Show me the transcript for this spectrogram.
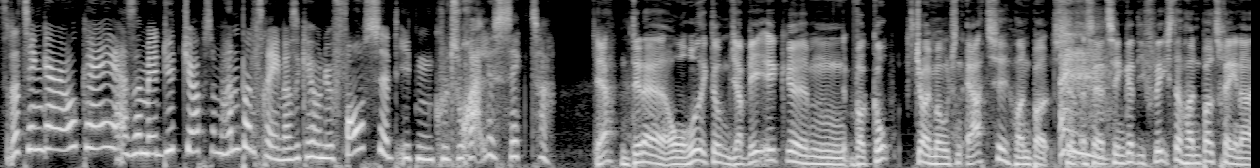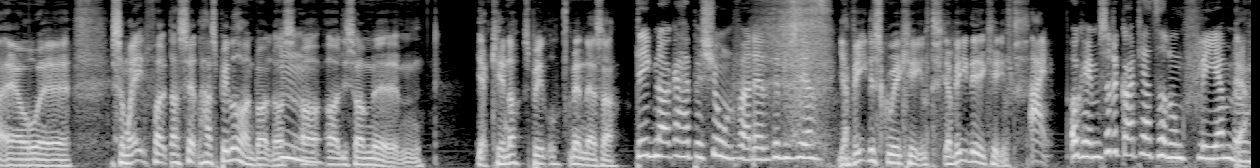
Så der tænker jeg, okay, altså med et nyt job som håndboldtræner, så kan hun jo fortsætte i den kulturelle sektor. Ja, det er da overhovedet ikke dumt. Jeg ved ikke, øhm, hvor god Joy Mogensen er til håndbold. Så, altså, jeg tænker, de fleste håndboldtrænere er jo øh, som regel folk, der selv har spillet håndbold også, mm. og, og ligesom, øh, jeg kender spillet, men altså, Det er ikke nok at have passion for det, er det det, du siger? jeg ved det sgu ikke helt. Jeg ved det ikke helt. Nej, okay, men så er det godt, jeg har taget nogle flere med. Ja. Ja.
